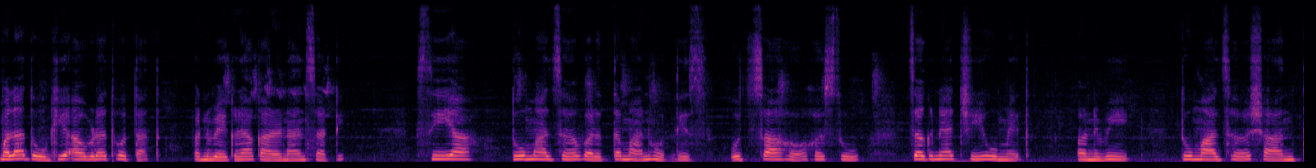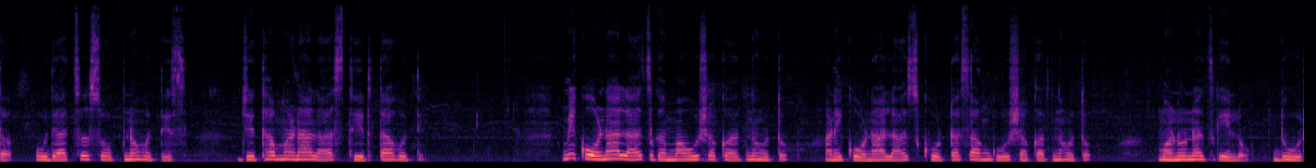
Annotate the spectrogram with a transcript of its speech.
मला दोघी आवडत होतात पण वेगळ्या कारणांसाठी. सिया तू माझं वर्तमान होतीस. उत्साह हसू जगण्याची उमेद. अन्वी तू माझं शांत उद्याचं स्वप्न होतीस जिथं मनाला स्थिरता होती. मी कोणालाच गमावू शकत नव्हतो. आणि कोणालाच खोटं सांगू शकत नव्हतो म्हणूनच गेलो दूर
